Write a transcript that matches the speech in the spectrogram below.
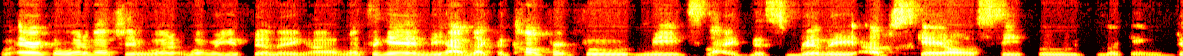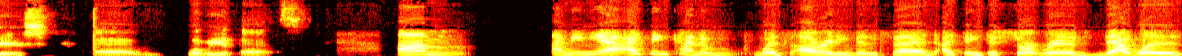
Well, Erica, what about you? What what were you feeling? Uh, once again, you have like the comfort food meets like this really upscale seafood looking dish. Um, what were your thoughts? Um, I mean, yeah, I think kind of what's already been said. I think the short ribs, that was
